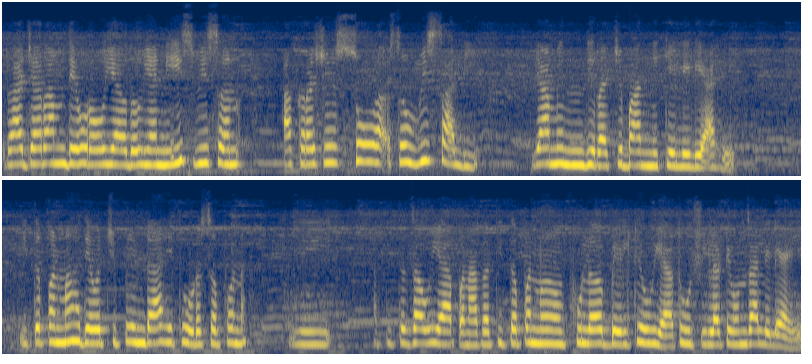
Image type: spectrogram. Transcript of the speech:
राजा रामदेवराव यादव यांनी इसवी सन अकराशे सोळा सव्वीस साली या मंदिराची बांधणी केलेली आहे. इथं पण महादेवाची पिंड आहे थोडंसं पण. की तिथं जाऊया आपण. आता तिथं पण फुलं बेल ठेवूया. तुळशीला ठेवून झालेले आहे.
